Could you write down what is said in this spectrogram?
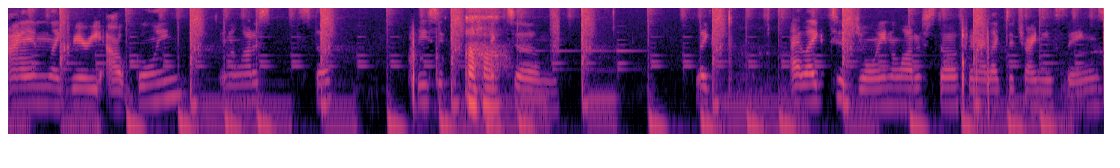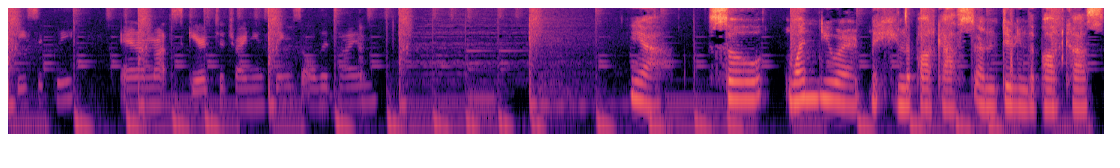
I'm like very outgoing in a lot of stuff. Basically Uh huh. like to um, like I like to join a lot of stuff and I like to try new things basically. And I'm not scared to try new things all the time. Yeah. So, when you were making the podcast and doing the podcast,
